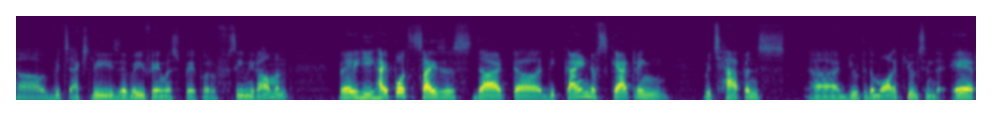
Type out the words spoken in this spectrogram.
uh, which actually is a very famous paper of C.V. Raman, where he hypothesizes that uh, the kind of scattering which happens uh, due to the molecules in the air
